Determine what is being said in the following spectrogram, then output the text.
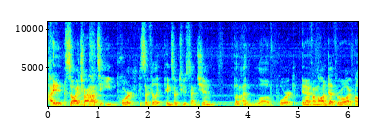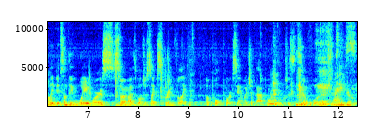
I so I try not to eat pork because I feel like pigs are too sentient. But I love pork, and if I'm on death row, I probably did something way worse. So I might as well just like spring for like a pulled pork sandwich at that point. Just go for it. Nice.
